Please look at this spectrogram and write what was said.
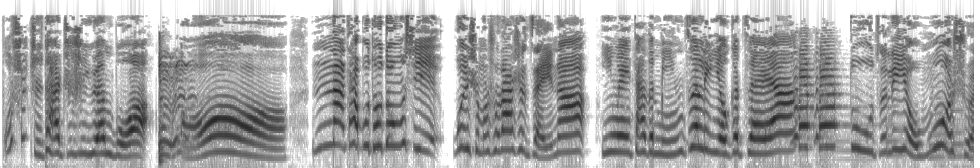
不是指他知识渊博哦，那他不偷东西，为什么说他是贼呢？因为他的名字里有个贼啊，肚子里有墨水，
